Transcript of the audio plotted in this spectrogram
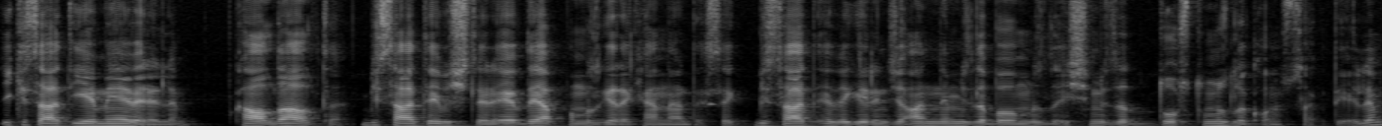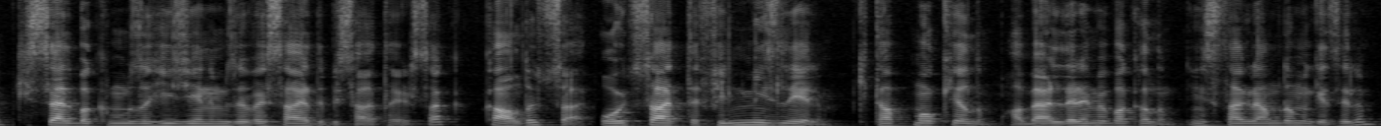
2 saati yemeğe verelim. Kaldı 6. Bir saat ev işleri, evde yapmamız gerekenler desek. Bir saat eve gelince annemizle, babamızla, eşimizle, dostumuzla konuşsak diyelim. Kişisel bakımımıza, hijyenimize vesaire de bir saat ayırsak. Kaldı 3 saat. O 3 saatte film mi izleyelim? Kitap mı okuyalım? Haberlere mi bakalım? Instagram'da mı gezelim?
